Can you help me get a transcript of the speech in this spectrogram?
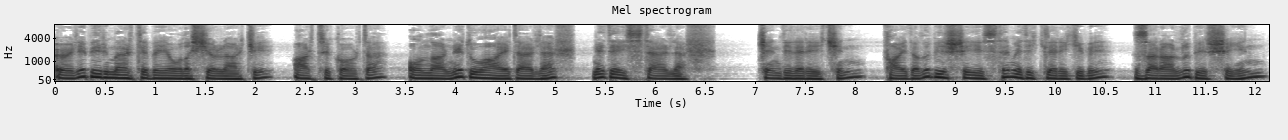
öyle bir mertebeye ulaşırlar ki artık orada onlar ne dua ederler ne de isterler. Kendileri için faydalı bir şey istemedikleri gibi zararlı bir şeyin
